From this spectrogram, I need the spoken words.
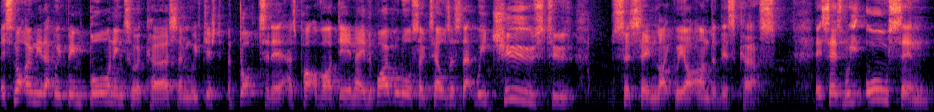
it's not only that we've been born into a curse and we've just adopted it as part of our DNA, the Bible also tells us that we choose to sin like we are under this curse. It says we all sin.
